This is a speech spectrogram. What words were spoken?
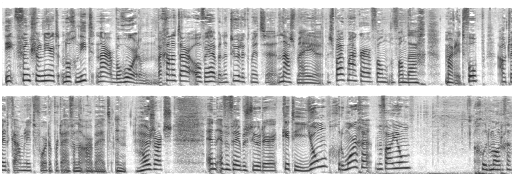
die functioneert nog niet naar behoren. We gaan het daarover hebben natuurlijk met uh, naast mij... Uh, de spraakmaker van vandaag, Marit Volp... oud-Tweede Kamerlid voor de Partij van de Arbeid en huisarts... en FNV-bestuurder Kitty Jong. Goedemorgen, mevrouw Jong. Goedemorgen.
